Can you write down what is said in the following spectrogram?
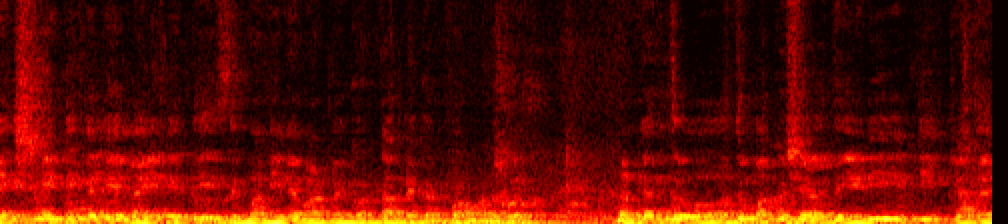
ನೆಕ್ಸ್ಟ್ ಮೀಟಿಂಗಲ್ಲಿ ಲೈನ್ ಇದ್ದು ಈ ಸಿನಿಮಾ ನೀನೇ ಮಾಡಬೇಕು ಅಂತ ಅಲ್ಲೇ ಕನ್ಫರ್ಮ್ ಮಾಡಿದ್ರು. ನನಗಂತೂ ತುಂಬಾ ಖುಷಿ ಆಗುತ್ತೆ ಇಡೀ ಟೀಮ್ ಜೊತೆ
